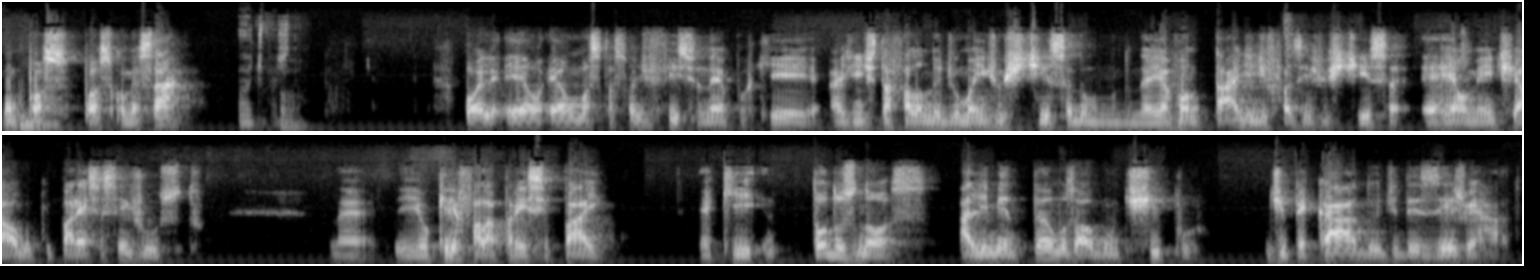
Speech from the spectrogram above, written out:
Bom, posso, posso começar? Pode, pastor. Olha, é, é uma situação difícil, né? Porque a gente está falando de uma injustiça do mundo, né? E a vontade de fazer justiça é realmente algo que parece ser justo, né? E eu queria falar para esse pai é que todos nós alimentamos algum tipo de pecado, de desejo errado.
